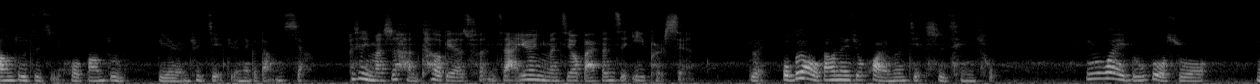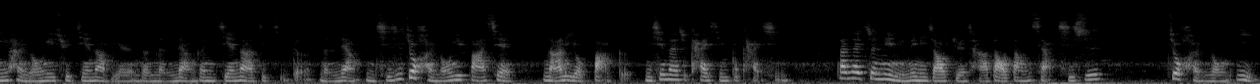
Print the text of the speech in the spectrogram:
帮助自己或帮助别人去解决那个当下，而且你们是很特别的存在，因为你们只有百分之一 percent。对，我不知道我刚刚那句话有没有解释清楚。因为如果说你很容易去接纳别人的能量，跟接纳自己的能量，你其实就很容易发现哪里有 bug。你现在是开心不开心？但在正念里面，你只要觉察到当下，其实就很容易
